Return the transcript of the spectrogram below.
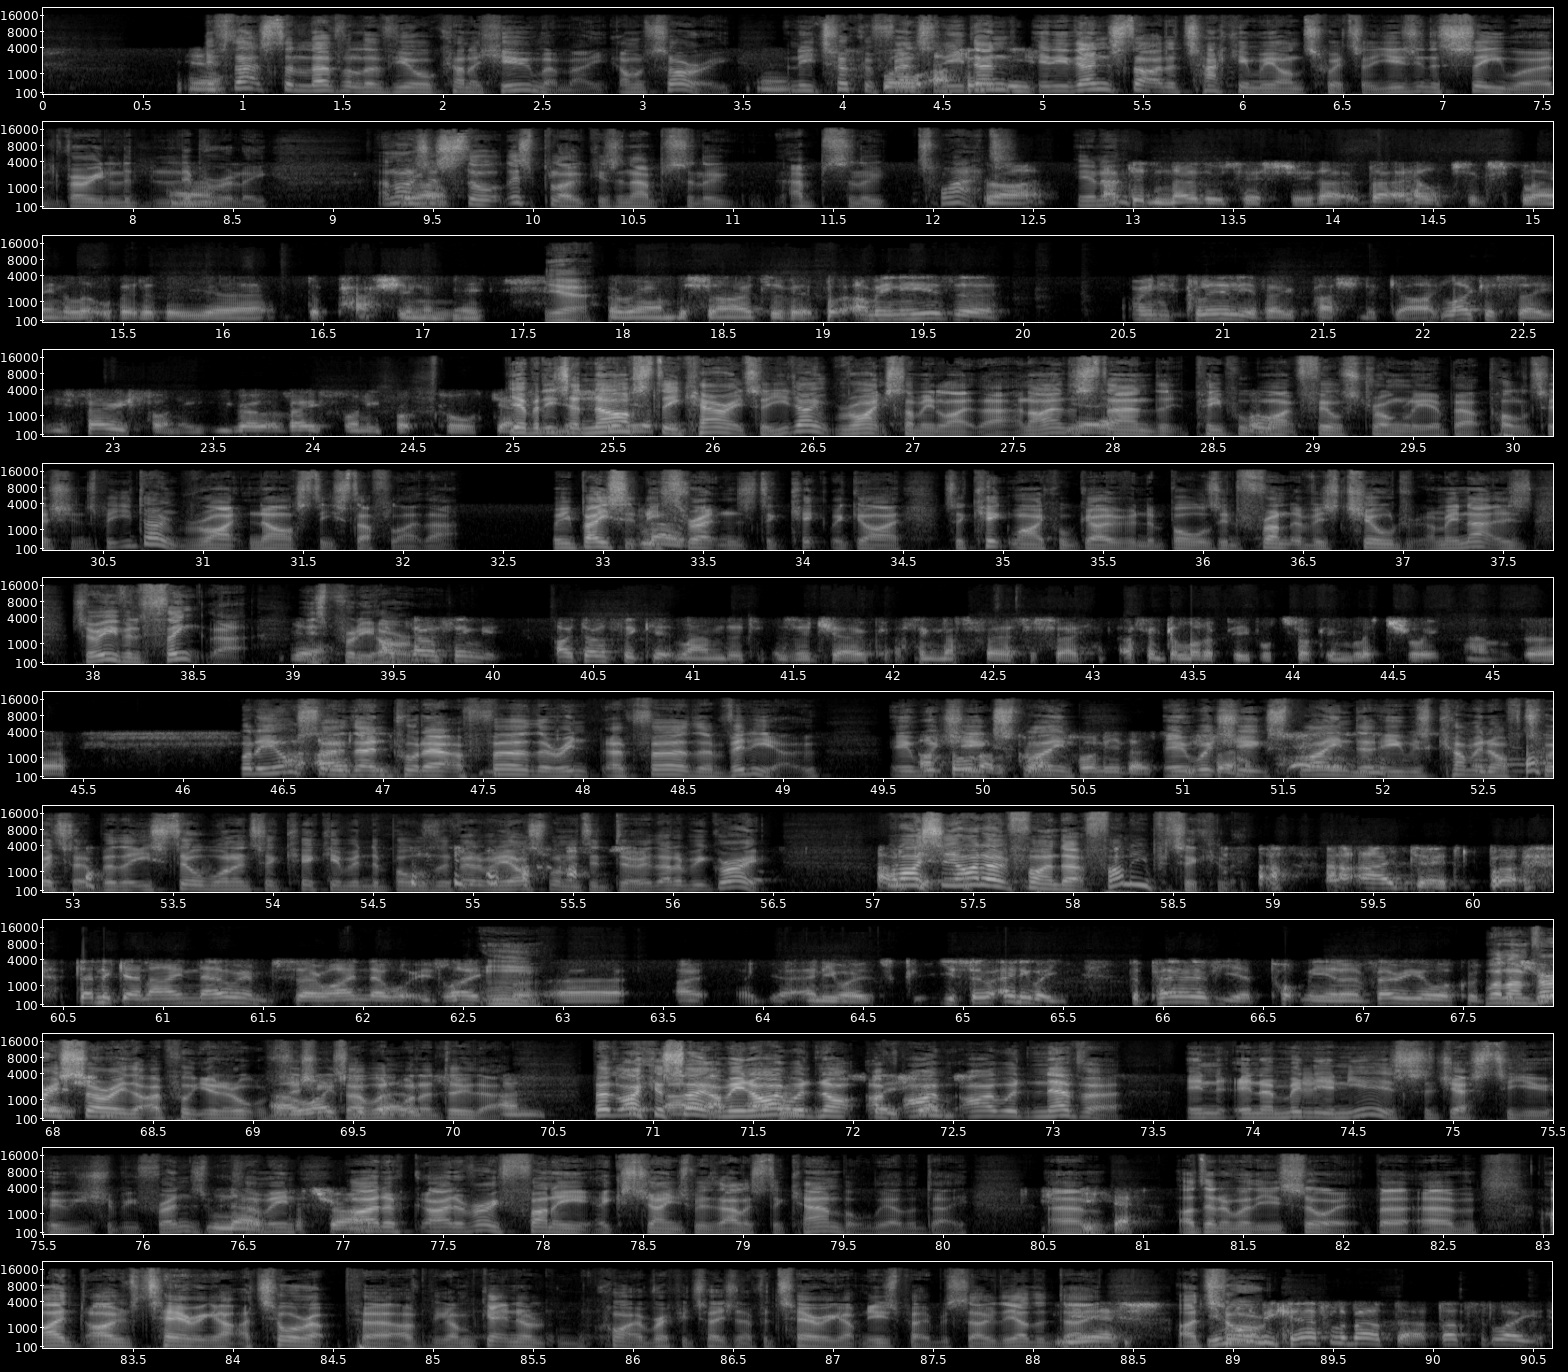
Yeah. if that's the level of your kind of humour, mate, I'm sorry. Mm. And he took offence, I and he then he's- he then started attacking me on Twitter using the c word very li- liberally. And I just thought this bloke is an absolute, absolute twat. Right. You know? I didn't know there was history. That that helps explain a little bit of the uh, the passion and the Yeah. around the sides of it. But I mean, he is a. I mean, he's clearly a very passionate guy. Like I say, he's very funny. He wrote a very funny book called. Yeah, but he's a nasty character. You don't write something like that. And I understand that people Well- might feel strongly about politicians, but you don't write nasty stuff like that. He basically No. threatens to kick the guy, to kick Michael Gove in the balls in front of his children. I mean, that is to even think that is Yeah. pretty I don't think I don't think it landed as a joke. I think that's fair to say. I think a lot of people took him literally, and uh, But he also I then think- put out a further in, a further video in which he that was quite explained funny, though, in which he explained that he was coming off Twitter, but that he still wanted to kick him in the balls. If anybody else wanted to do it, that'd be great. Well, I see. I don't find that funny particularly. I did. But then again, I know him, so I know what he's like. Mm. But uh, I, yeah, anyway, it's, so anyway, the pair of you put me in a very awkward. Well, I'm very sorry that I put you in an awkward I position like because I wouldn't want to do that. But like I I- say, I mean, I would not. I would never, in in a million years, suggest to you who you should be friends with. No, I mean, that's right. I had a, I had a very funny exchange with Alastair Campbell the other day. Um, Yeah. I don't know whether you saw it, but um, I, I was tearing up. I tore up. Uh, I'm getting a, quite a reputation for tearing up newspapers. So the other day, Yes, I you tore. want to be careful about that. That's like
